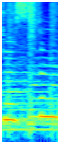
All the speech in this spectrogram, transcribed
just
